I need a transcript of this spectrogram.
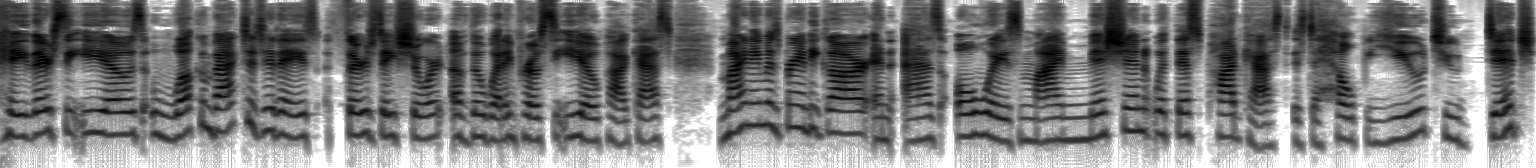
Hey there, CEOs. Welcome back to today's Thursday short of the Wedding Pro CEO podcast. My name is Brandi Garr, and as always, my mission with this podcast is to help you to ditch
